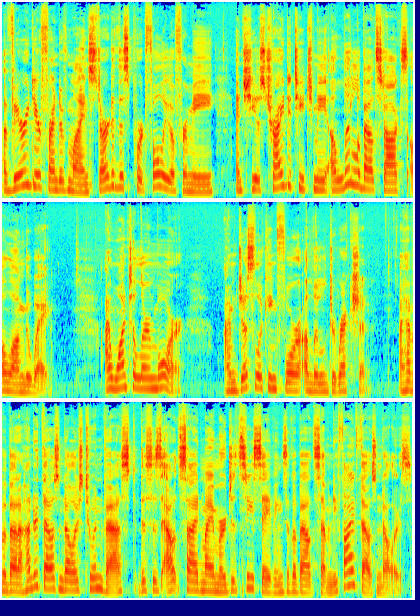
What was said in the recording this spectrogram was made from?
A very dear friend of mine started this portfolio for me, and she has tried to teach me a little about stocks along the way. I want to learn more. I'm just looking for a little direction. I have about $100,000 to invest. This is outside my emergency savings of about $75,000.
